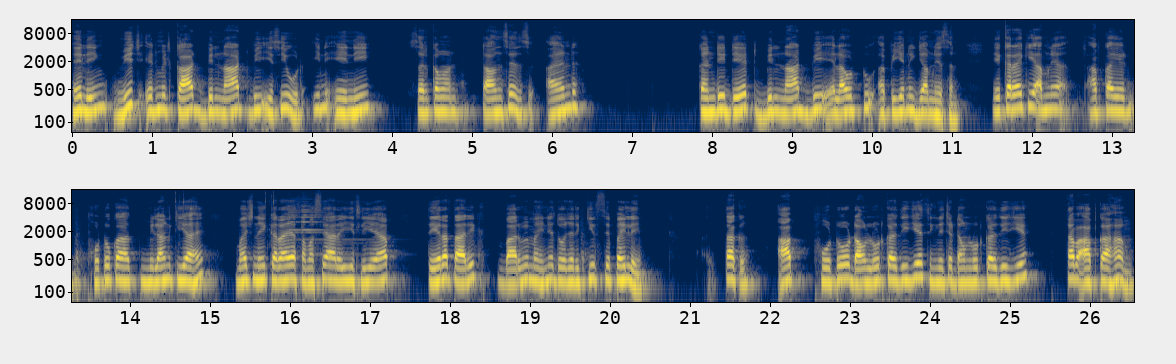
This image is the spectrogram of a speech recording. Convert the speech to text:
failing which admit card will not be issued in any circumstances and candidate will not be allowed to appear examination ये कह रहा है कि आपने, आपका ये फ़ोटो का मिलान किया है मैच नहीं कराया समस्या आ रही है, इसलिए आप तेरह तारीख बारहवें महीने दो हज़ार इक्कीस से पहले तक आप फ़ोटो डाउनलोड कर दीजिए, सिग्नेचर डाउनलोड कर दीजिए, तब आपका हम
